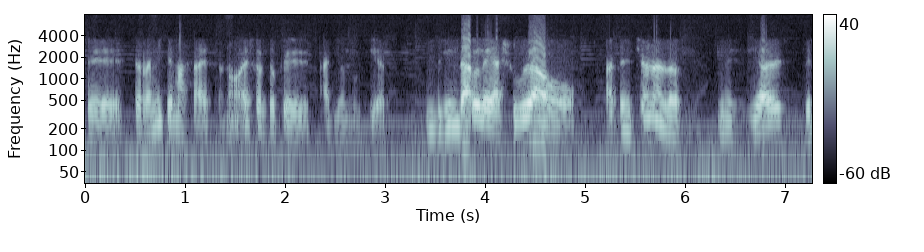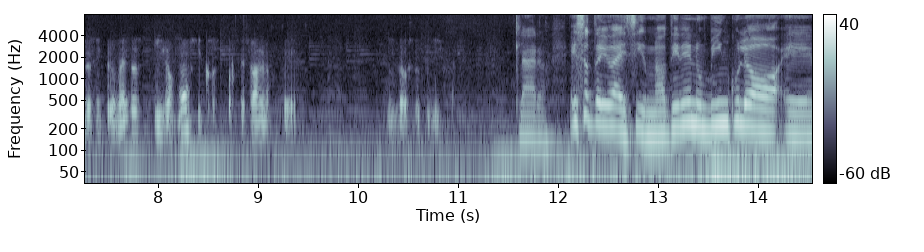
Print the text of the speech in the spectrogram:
se, se remite más a eso, ¿no? Eso es lo que haría un luthier, brindarle ayuda o atención a las necesidades de los instrumentos y los músicos, porque son los que los utilizan. Claro, eso te iba a decir, ¿no? Tienen un vínculo, eh,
